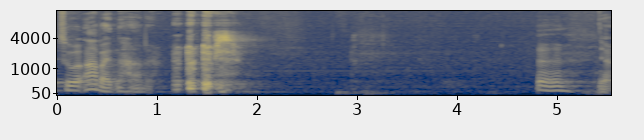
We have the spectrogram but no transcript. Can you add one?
zu arbeiten habe. Äh, ja.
